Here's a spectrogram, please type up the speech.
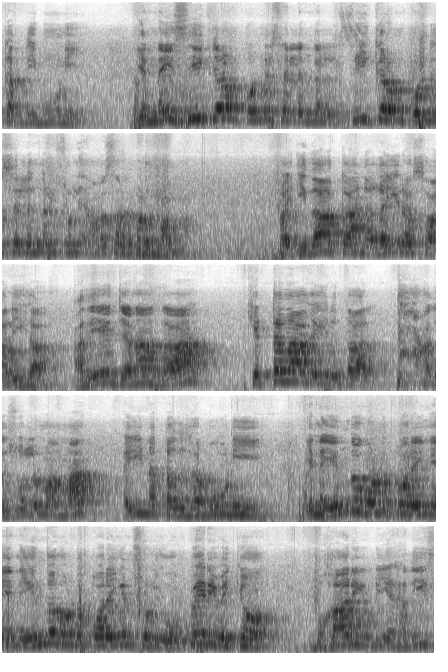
கத்திமூனி என்னை சீக்கிரம் கொண்டு செல்லுங்கள் சீக்கிரம் கொண்டு செல்லுங்கள் சொல்லி அவசரப்படுமாமா இதாக்கான கைர சாலிகா அதே ஜனாதா கெட்டதாக இருந்தால் அது சொல்லுமாமா ஐன ததுஹபூனி என்னை எங்கே கொண்டு போகிறீங்க என்னை எங்கே கொண்டு போகிறீங்கன்னு சொல்லி ஒப்பேரி வைக்கும் புகாரியுடைய ஹதீஸ்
